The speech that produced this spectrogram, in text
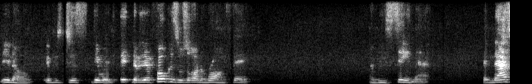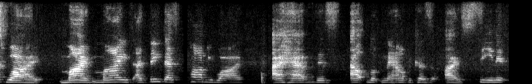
you know it was just they were it, their focus was on the wrong thing. And we've seen that. And that's why my mind, I think that's probably why I have this outlook now because I've seen it,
